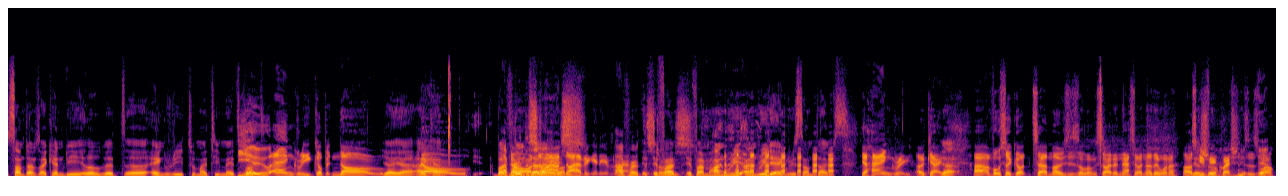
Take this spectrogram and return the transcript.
sometimes I can be a little bit uh, angry to my teammates. You angry? God, but no. But yeah, yeah, I no. can. But No, don't I'm not, I'm not having any of that. I've heard the if I'm stories. if I'm hungry, I'm really angry sometimes. You're hangry. Okay. Yeah. Uh, I've also got uh, Moses alongside and Nato. I know they want to ask Yeah, you a few sure. questions as Yeah, well.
